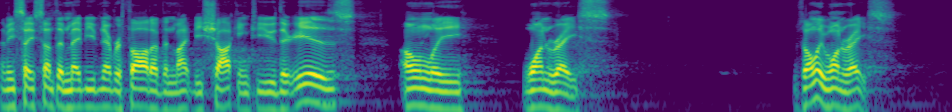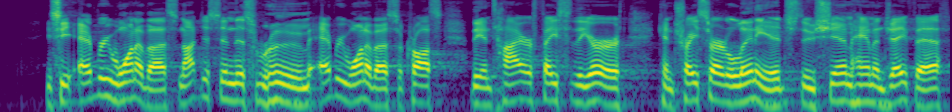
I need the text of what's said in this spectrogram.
Let me say something maybe you've never thought of and might be shocking to you. There is only one race. There's only one race. You see, every one of us, not just in this room, every one of us across the entire face of the earth can trace our lineage through Shem, Ham, and Japheth,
